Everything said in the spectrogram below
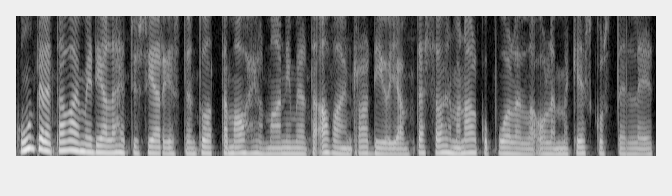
Kuuntelet Avainmedian lähetysjärjestön tuottama ohjelmaa nimeltä Avainradio ja tässä ohjelman alkupuolella olemme keskustelleet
